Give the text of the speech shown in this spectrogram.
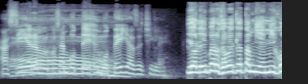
Así eran, o sea, en, bote- en botellas de chile. Violín, pero ¿sabes qué también, hijo?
